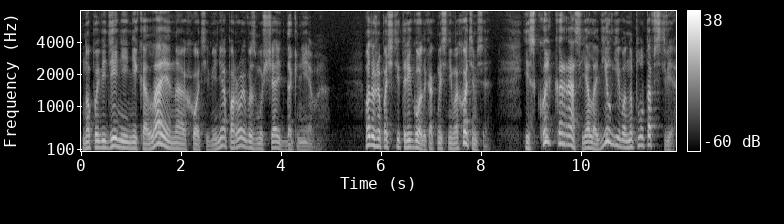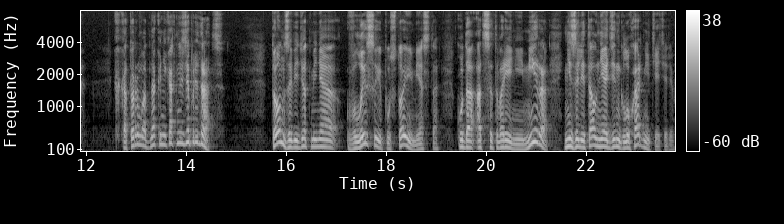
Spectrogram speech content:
но поведение Николая на охоте меня порой возмущает до гнева. Вот уже почти три года, как мы с ним охотимся, и сколько раз я ловил его на плутовстве, к которому, однако, никак нельзя придраться. То он заведет меня в лысое пустое место, куда от сотворения мира не залетал ни один глухарь, ни тетерев.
